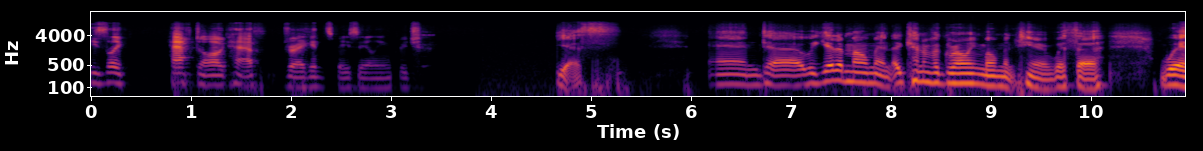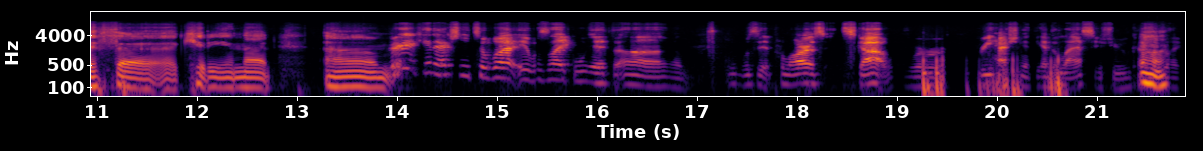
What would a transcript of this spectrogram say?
He's like half dog, half dragon, space alien creature. Yes. And uh, we get a moment, a kind of a growing moment here with uh with uh Kitty in that um Very akin actually to what it was like with uh was it Polaris and Scott were rehashing at the end of last issue. Kind Uh-huh. of like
